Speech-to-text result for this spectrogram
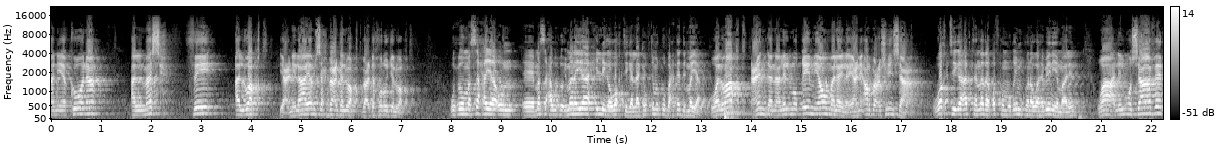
أن يكون المسح في الوقت يعني لا يمسح بعد الوقت بعد خروج الوقت. Wuxuu masaxayaa un ee, masaxa wuxuu imanayaa xilliga waqtiga laakiin waqti markuu baxa kadib maya والوقت عندنا للمقيم يوم ليلة يعني 24 ساعة waqtiga agtanada qofka muqiimkuna waa habeen iyo maalin وللمسافر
